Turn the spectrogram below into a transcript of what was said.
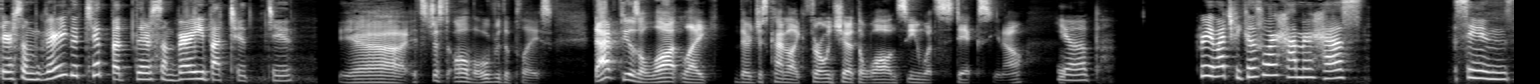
there's some very good shit but there's some very bad shit too yeah. It's just all over the place. That feels a lot like they're just kind of like throwing shit at the wall and seeing what sticks. You know? Yep. Pretty much because Warhammer has since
